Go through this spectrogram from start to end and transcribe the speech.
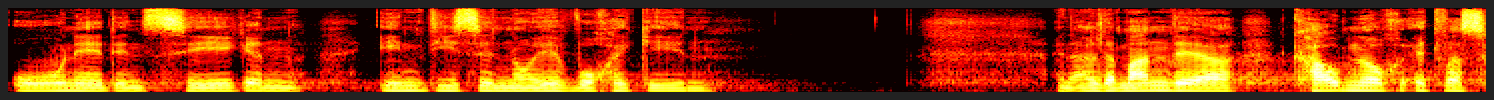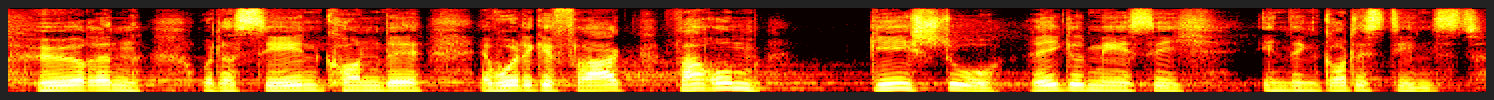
ohne den Segen in diese neue Woche gehen. Ein alter Mann, der kaum noch etwas hören oder sehen konnte, er wurde gefragt, warum gehst du regelmäßig in den Gottesdienst?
